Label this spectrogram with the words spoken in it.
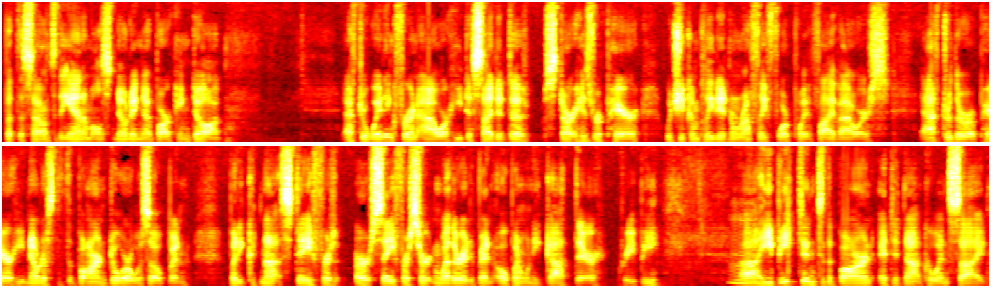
but the sounds of the animals, noting a barking dog. After waiting for an hour, he decided to start his repair, which he completed in roughly 4.5 hours. After the repair, he noticed that the barn door was open, but he could not stay for or say for certain whether it had been open when he got there. Creepy. Uh, he peeked into the barn and did not go inside.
